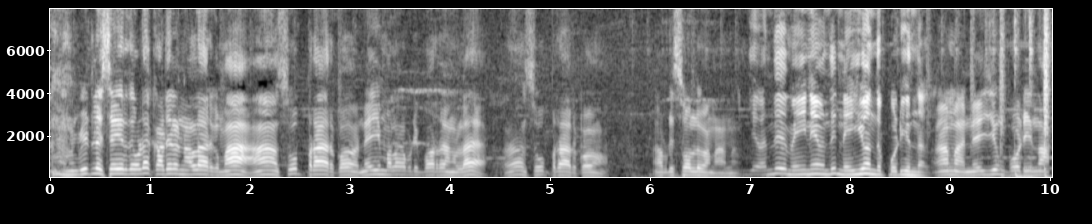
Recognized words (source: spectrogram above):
வீட்டில் செய்கிறத விட கடையில் நல்லா இருக்குமா? ஆ சூப்பராக இருக்கும். நெய் மிளகா அப்படி போடுறாங்களே ஆ சூப்பராக இருக்கும். அப்படி சொல்லுவேன் நான். இங்கே வந்து மெயினே வந்து நெய்யும் அந்த பொடியும் தான். ஆமாம் நெய்யும் பொடியும் தான்.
